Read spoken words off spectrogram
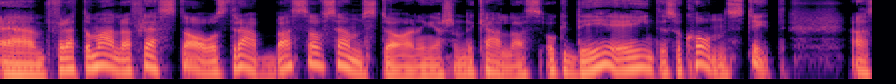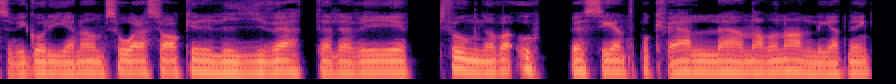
Ehm, för att de allra flesta av oss drabbas av sömnstörningar som det kallas och det är inte så konstigt. Alltså vi går igenom svåra saker i livet eller vi är tvungna att vara uppe uppe sent på kvällen av någon anledning.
